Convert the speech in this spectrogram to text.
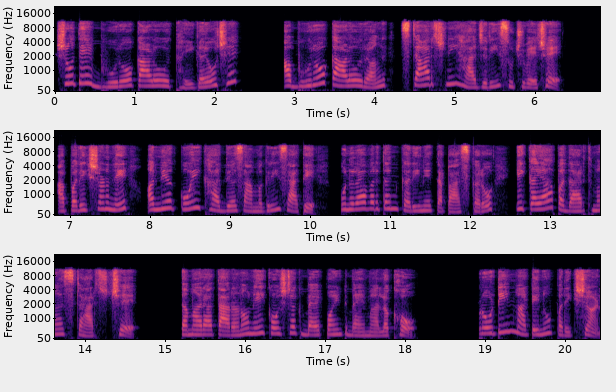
શું તે ભૂરો કાળો થઈ ગયો છે? આ ભૂરો કાળો રંગ સ્ટાર્ચની હાજરી સૂચવે છે. આ પરીક્ષણને અન્ય કોઈ ખાદ્ય સામગ્રી સાથે પુનરાવર્તન કરીને તપાસ કરો કે કયા પદાર્થમાં સ્ટાર્ચ છે. તમારા તારણોને કોષ્ટક બે પોઈન્ટ બેમાં લખો. પ્રોટીન માટેનું પરીક્ષણ.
